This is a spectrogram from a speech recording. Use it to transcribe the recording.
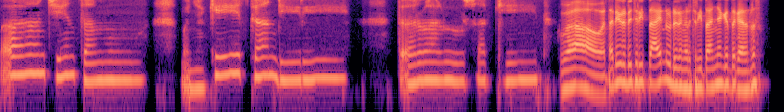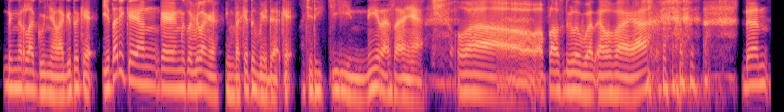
Mencintamu menyakitkan diri Terlalu sakit. Wow, tadi udah diceritain, udah denger ceritanya gitu kan. Terus denger lagunya lagi tuh kayak, ya tadi kayak yang kayak yang Nusa bilang ya, impactnya tuh beda. Kayak jadi gini rasanya. Wow, applause dulu buat Elva ya. Dan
